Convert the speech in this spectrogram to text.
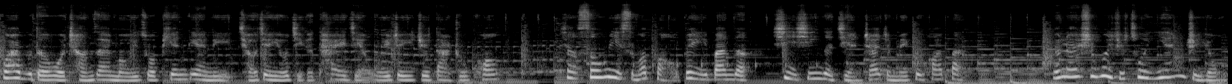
怪不得我常在某一座偏殿里瞧见有几个太监围着一只大竹筐，像搜觅什么宝贝一般的细心的剪摘着玫瑰花瓣，原来是为着做胭脂用的。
